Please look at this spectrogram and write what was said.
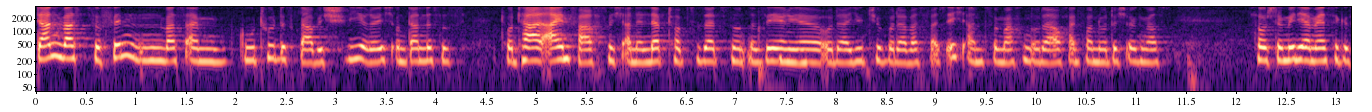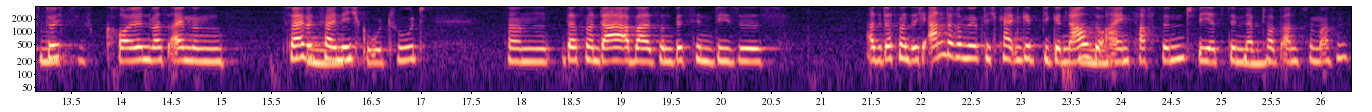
dann was zu finden, was einem gut tut, ist, glaube ich, schwierig. Und dann ist es total einfach, sich an den Laptop zu setzen und eine Serie mhm. oder YouTube oder was weiß ich anzumachen oder auch einfach nur durch irgendwas Social Media mäßiges mhm. durchzuscrollen, was einem im Zweifelsfall mhm. nicht gut tut. Ähm, dass man da aber so ein bisschen dieses, also dass man sich andere Möglichkeiten gibt, die genauso mhm. einfach sind, wie jetzt den mhm. Laptop anzumachen.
